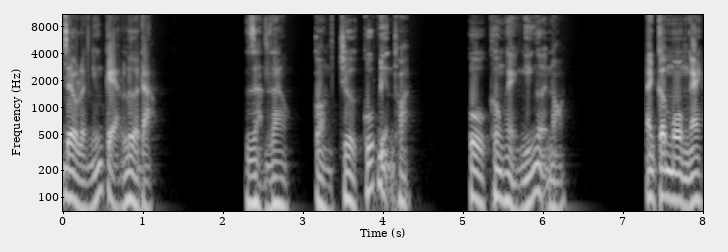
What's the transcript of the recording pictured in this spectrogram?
đều là những kẻ lừa đảo. Giản giao còn chưa cúp điện thoại. Cô không hề nghĩ ngợi nói. Anh cầm mồm ngay.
